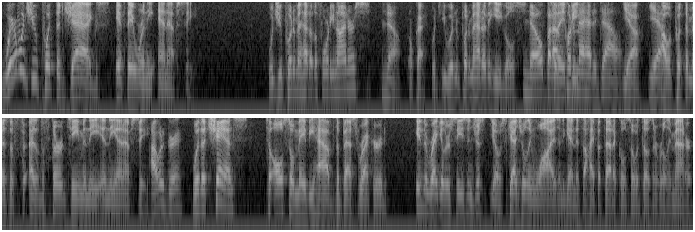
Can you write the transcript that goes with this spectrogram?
Where would you put the Jags if they were in the NFC? Would you put them ahead of the 49ers? no? Okay. Would, you wouldn't put them ahead of the Eagles? No, but So I they'd put him ahead of Dallas. Yeah, yeah. I would put them as the th- as the third team in the in the NFC, I would agree. with a chance to also maybe have the best record in the regular season, just you know scheduling wise. And again, it's a hypothetical, so it doesn't really matter.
